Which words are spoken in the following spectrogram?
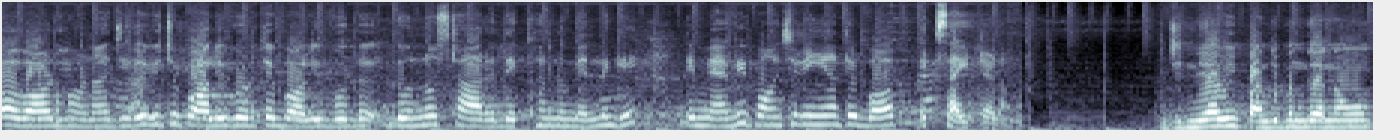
ਅਵਾਰਡ ਹੋਣਾ ਜਿਹਦੇ ਵਿੱਚ ਬਾਲੀਵੁੱਡ ਤੇ ਬਾਲੀਵੁੱਡ ਦੋਨੋਂ ਸਟਾਰ ਦੇਖਣ ਨੂੰ ਮਿਲਣਗੇ ਤੇ ਮੈਂ ਵੀ ਪਹੁੰਚ ਰਹੀ ਹਾਂ ਤੇ ਬਹੁਤ ਐਕਸਾਈਟਡ ਹਾਂ। ਜਿੰਨਿਆਂ ਵੀ ਪੰਜ ਬੰਦਿਆਂ ਨੂੰ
